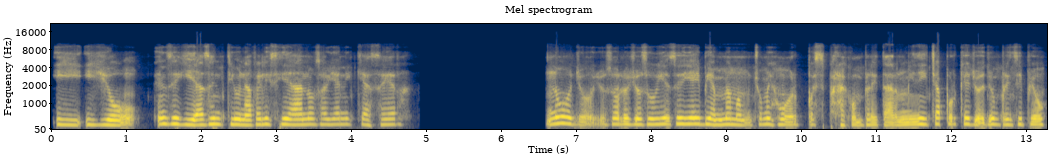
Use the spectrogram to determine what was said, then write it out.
Y, y yo enseguida sentí una felicidad, no sabía ni qué hacer no, yo, yo solo, yo subí ese día y vi a mi mamá mucho mejor, pues para completar mi dicha, porque yo desde un principio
